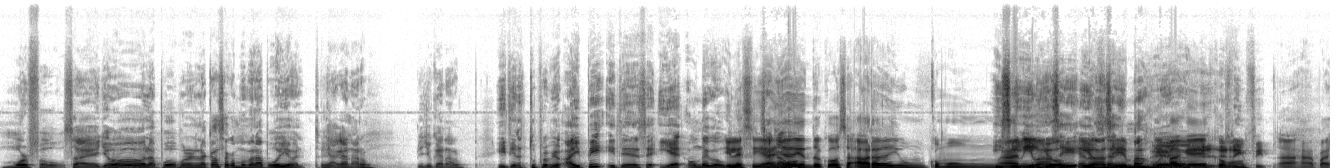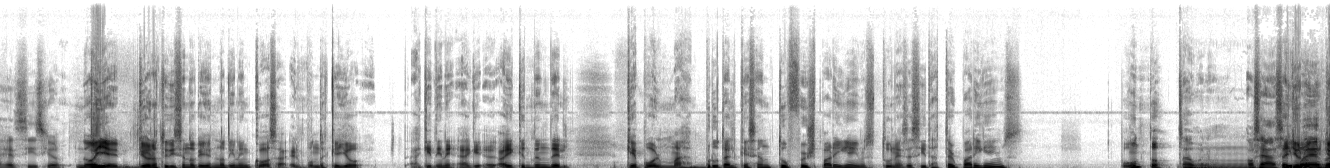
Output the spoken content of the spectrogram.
morphable. O sea, yo la puedo poner en la casa como me la puedo llevar. Sí. Ya ganaron. Ellos ganaron. Y tienes tu propio IP y tienes y es on the go. Y le siguen añadiendo cosas. Ahora hay un como un Y sí, y anillo. van a seguir- que y no van a sé seguir ni más para juegos. qué es El- el como- Ring Fit. Ajá, para ejercicio. Oye, yo no estoy diciendo que ellos no tienen cosas. El punto es que yo. Aquí tiene, aquí- hay que entender que por más brutal que sean tus first party games, tú necesitas third party games. Punto. Ah, bueno. Mm. O sea, sí, yo, no, puedes- yo,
